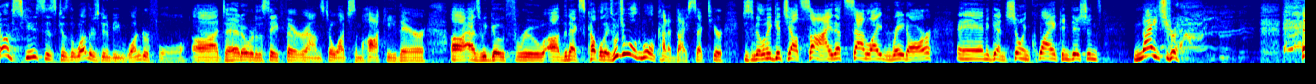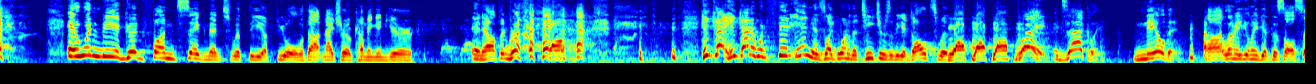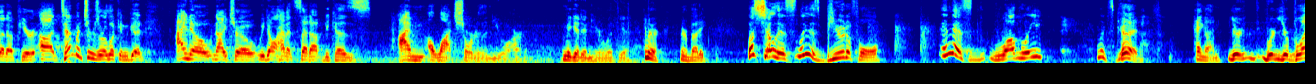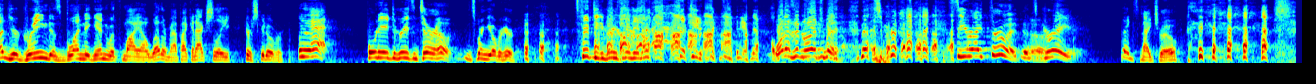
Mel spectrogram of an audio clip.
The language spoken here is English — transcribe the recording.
no excuses because the weather's going to be wonderful uh, to head over to the state fairgrounds to watch some hockey there uh, as we go through uh, the next couple days, which we'll, we'll kind of dissect here just a bit. Let me get you outside. That's satellite and radar. And again, showing quiet conditions. Nitro. it wouldn't be a good, fun segment with the uh, fuel without Nitro coming in here and helping. he kind he kind of would fit in as like one of the teachers of the adults with. Right, exactly. Nailed it. Uh, let me let me get this all set up here. Uh, temperatures are looking good. I know Nitro. We don't have it set up because I'm a lot shorter than you are. Let me get in here with you. Come here, come here, buddy. Let's show this. Look at this beautiful. Isn't this lovely? Looks good. Hang on. Your your blend your green is blending in with my uh, weather map. I can actually here scoot over. Look at that. 48 degrees in Terre Haute. Let's bring you over here. It's 50 degrees in Indianapolis. 50 degrees in Indianapolis. What is in Richmond? That's right. See right through it. It's great. Thanks, Nitro.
